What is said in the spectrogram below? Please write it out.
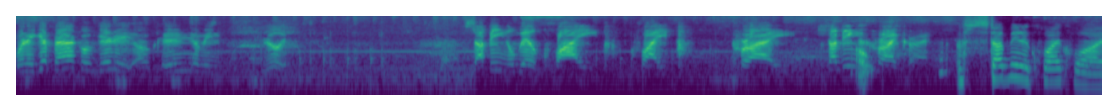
when I get back, I'll get it. Okay. I mean, really. Stop being a little quiet, quiet, cry. Stop being Oh. a cry, cry. Stop being a quai quai.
